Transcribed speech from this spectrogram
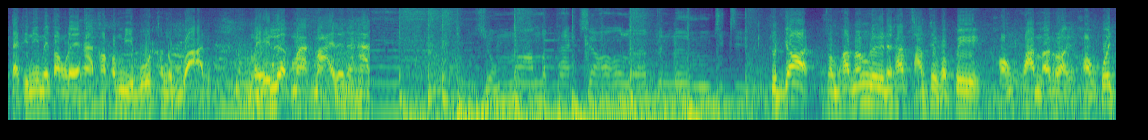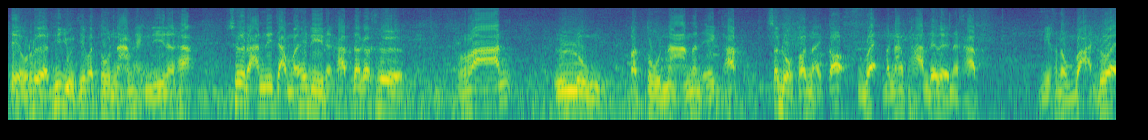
แต่ที่นี่ไม่ต้องเลยฮะเขาก็มีบูธขนมหวานไม่ให้เลือกมากมายเลยนะฮะ Your mama packed y'all up and moved you to จุดยอดสมคำน้ำลือนะครับ 30 กว่าปีของความอร่อยของก๋วยเตี๋ยวเรือที่อยู่ที่ประตูน้ำแห่งนี้นะครับ ชื่อร้านนี้จำไว้ให้ดีนะครับ นั่นก็คือร้านลุง ประตูน้ำนั่นเองครับ สะดวกตอนไหนก็แวะมานั่งทานได้เลยนะครับ มีขนมหวานด้วย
